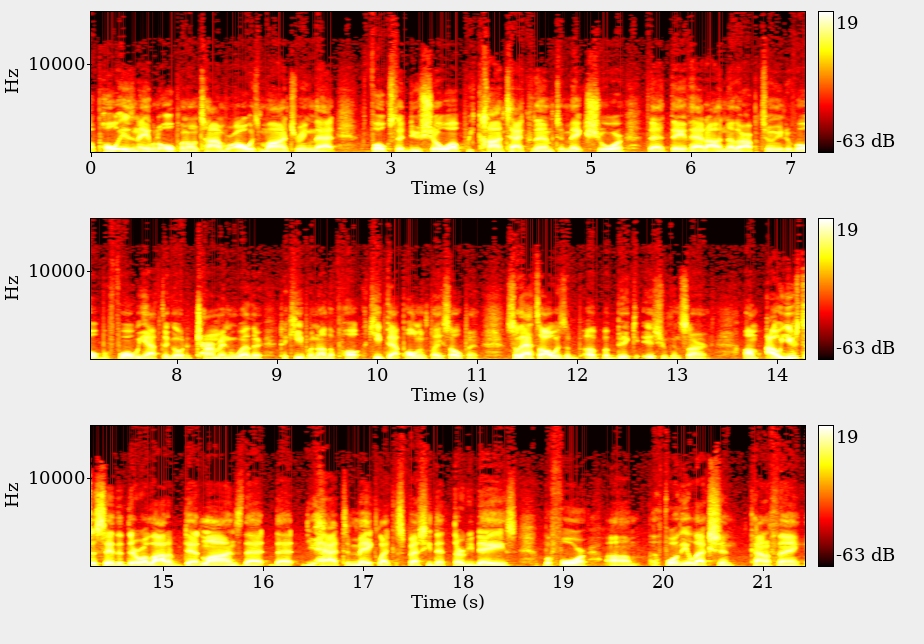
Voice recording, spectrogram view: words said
a poll isn't able to open on time, we're always monitoring that folks that do show up, we contact them to make sure that they've had another opportunity to vote before we have to go determine whether to keep another poll, keep that polling place open. So that's always a, a, a big issue concern. Um, I used to say that there were a lot of deadlines that that you had to make, like especially that 30 days before um, before the election kind of thing.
